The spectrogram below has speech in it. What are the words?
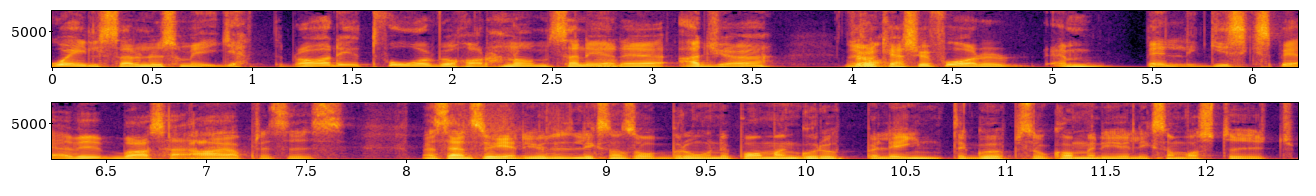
Walesare nu som är jättebra, det är två år vi har honom. Sen är det adjö. För Ja. då kanske vi får en belgisk spelare. Vi bara så här. Ja, ja, precis. Men sen så är det ju liksom så, beroende på om man går upp eller inte går upp så kommer det ju liksom vara styrt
